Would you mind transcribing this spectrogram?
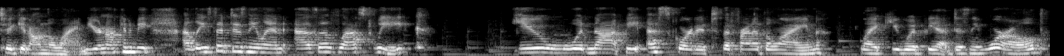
to get on the line. You're not going to be at least at Disneyland as of last week. You would not be escorted to the front of the line like you would be at Disney World.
